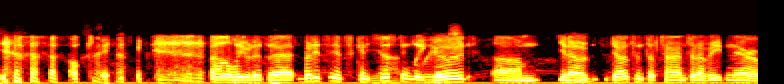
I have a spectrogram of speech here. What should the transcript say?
okay, I'll leave it at that. But it's it's consistently yeah, good. Um, you know, mm-hmm. dozens of times that I've eaten there,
